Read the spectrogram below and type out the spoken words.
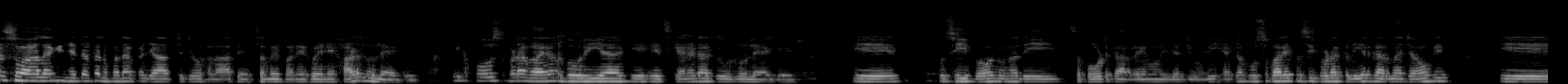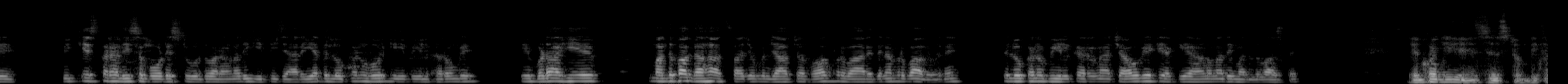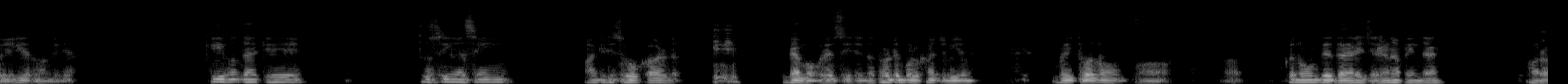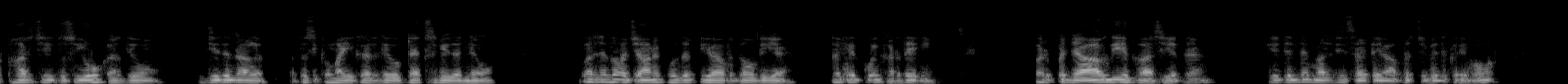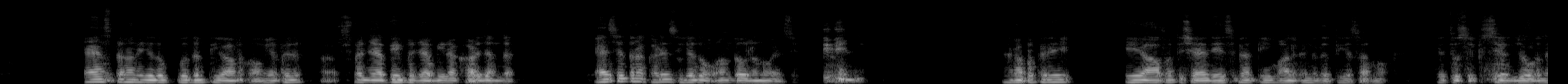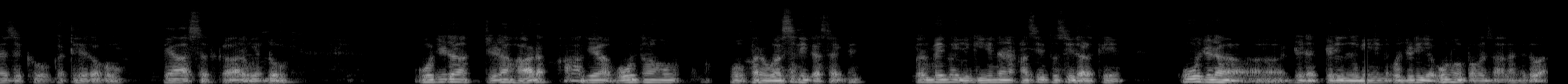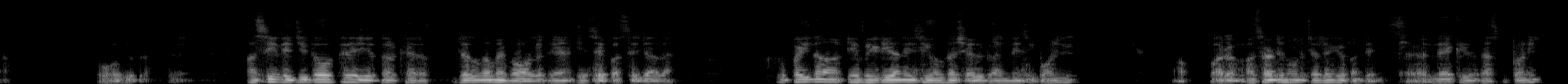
ਸਵਾਲ ਹੈ ਕਿ ਜਿੱਦਾਂ ਤੁਹਾਨੂੰ ਪਤਾ ਪੰਜਾਬ 'ਚ ਜੋ ਹਾਲਾਤ ਇਸ ਸਮੇਂ ਬਣੇ ਹੋਏ ਨੇ, ਹੜ੍ਹ ਨੂੰ ਲੈ ਕੇ, ਇੱਕ ਪੋਸਟ ਬੜਾ ਵਾਇਰਲ ਹੋ ਰਹੀ ਹੈ ਕਿ ਇਸ ਕੈਨੇਡਾ ਟੂਰ ਨੂੰ ਲੈ ਕੇ ਕਿ ਤੁਸੀਂ ਬਹੁਤ ਉਹਨਾਂ ਦੀ ਸਪੋਰਟ ਕਰ ਰਹੇ ਹੋ ਜਾਂ ਜੋ ਵੀ ਹੈਗਾ, ਉਸ ਬਾਰੇ ਤੁਸੀਂ ਥੋੜਾ ਕਲੀਅਰ ਕਰਨਾ ਚਾਹੋਗੇ ਕਿ ਕਿ ਕਿਸ ਤਰ੍ਹਾਂ ਦੀ ਸਪੋਰਟ ਇਸ ਟੂਰ ਦੁਆਰਾ ਉਹਨਾਂ ਦੀ ਕੀਤੀ ਜਾ ਰਹੀ ਹੈ ਤੇ ਲੋਕਾਂ ਨੂੰ ਹੋਰ ਕੀ ਅਪੀਲ ਕਰੋਗੇ? ਇਹ ਬੜਾ ਹੀ ਮੰਦਭਾਗਾ ਹਾਦਸਾ ਜੋ ਪੰਜਾਬ 'ਚ ਬਹੁਤ ਪਰਿਵਾਰ ਇਹਦੇ ਨਾਲ ਪ੍ਰਭਾਵਿਤ ਨੇ ਤੇ ਲੋਕਾਂ ਨੂੰ ਅਪੀਲ ਕਰਨਾ ਚਾਹੋਗੇ ਕਿ ਅੱਗੇ ਆਉਣ ਉਹਨਾਂ ਦੀ ਮਦਦ ਵਾਸਤੇ? ਦੇਖੋ ਜੀ ਇਹ ਸਿਸਟਮ ਦੀ ਫੇਲਿਅਰ ਹੋ ਗਿਆ ਕੀ ਹੁੰਦਾ ਕਿ ਤੁਸੀਂ ਅਸੀਂ ਆ ਜਿਹੜੀ ਸੋ ਕਾਲਡ ਡੈਮੋਕ੍ਰੇਸੀ ਜਿੱਦਾਂ ਤੁਹਾਡੇ ਮੁਲਕਾਂ 'ਚ ਵੀ ਹੈ ਬਈ ਤੁਹਾਨੂੰ ਕਾਨੂੰਨ ਦੇ ਦਾਇਰੇ 'ਚ ਰਹਿਣਾ ਪੈਂਦਾ ਔਰ ਹਰ ਚੀਜ਼ ਤੁਸੀਂ ਉਹ ਕਰਦੇ ਹੋ ਜਿਹਦੇ ਨਾਲ ਤੁਸੀਂ ਕਮਾਈ ਕਰਦੇ ਹੋ ਟੈਕਸ ਵੀ ਦਿੰਦੇ ਹੋ। ਪਰ ਜਦੋਂ ਅਚਾਨਕ ਕੁਦਰਤੀ ਆਫਤ ਆਉਂਦੀ ਹੈ ਤਾਂ ਫਿਰ ਕੋਈ ਖੜਦਾ ਹੀ ਨਹੀਂ। ਪਰ ਪੰਜਾਬ ਦੀ ਇਹ ਖਾਸੀਅਤ ਹੈ ਕਿ ਜਿੰਨੇ ਮਰਜ਼ੀ ਸਾਡੇ ਆਪਸ ਚ ਵਿਤਕਰੇ ਹੋਣ। ਇਸ ਤਰ੍ਹਾਂ ਦੀ ਜਦੋਂ ਕੁਦਰਤੀ ਆਫਤ ਆਉਂਦੀ ਹੈ ਫਿਰ ਪੰਜਾਬੀ ਪੰਜਾਬੀ ਦਾ ਖੜ ਜਾਂਦਾ। ਹੈ। ਐਸੇ ਤਰ੍ਹਾਂ ਖੜੇ ਸੀ ਜਦੋਂ ਅੰਦੋਲਨ ਹੋਇਆ ਸੀ। ਰੱਬ ਕਰੇ ਇਹ ਆਫਤ ਸ਼ਾਇਦ ਇਸ ਕਰਕੇ ਮਾਲਕ ਨੇ ਦਿੱਤੀ ਹੈ ਸਾਨੂੰ ਕਿ ਤੁਸੀਂ ਸਿਰ ਜੋੜਨੇ ਸਿੱਖੋ, ਇਕੱਠੇ ਰਹੋ, ਪਿਆਰ, ਸਤਿਕਾਰ ਵੰਡੋ। ਉਹ ਜਿਹੜਾ ਜਿਹੜਾ ਹੜ ਆ ਗਿਆ, ਉਹ ਤਾਂ ਹੁਣ ਉਹ ਪਰਵਰਸ ਨਹੀਂ ਕਰ ਸਕਦੇ। ਪਰ ਮੈਨੂੰ ਯਕੀਨ ਹੈ ਅਸੀਂ ਤੁਸੀਂ ਰਲ ਕੇ ਉਹ ਜਿਹੜਾ ਜਿਹੜਾ, ਜਿਹੜੀ ਜ਼ਮੀਨ, ਉਹ ਜਿਹੜੀ ਹੈ, ਉਹਨੂੰ ਆਪਾਂ ਵਸਾ ਲਾਂਗੇ ਦੁਬਾਰਾ। ਉਹ ਹੋ ਅਸੀਂ ਨਿੱਜੀ ਤੌਰ ਤੇ ਇਹ ਤਾਂ ਖੈਰ, ਜਦੋਂ ਦਾ ਮੈਂ ਗਾਉਣ ਲੱਗਿਆ, ਇਸੇ ਪਾਸੇ ਜ਼ਿਆਦਾ। ਪਹਿਲਾਂ ਇਹ ਮੀਡੀਆ ਨਹੀਂ ਸੀ ਹੁੰਦਾ ਸ਼ਾਇਦ ਗੱਲ ਨਹੀਂ ਸੀ ਪਹੁੰਚਦੀ। ਪਰ ਆਹ ਸਾਡੇ ਹੁਣ ਚਲੇ ਗਏ ਬੰਦੇ ਲੈ ਕੇ ਰਸ ਪਾਣੀ।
